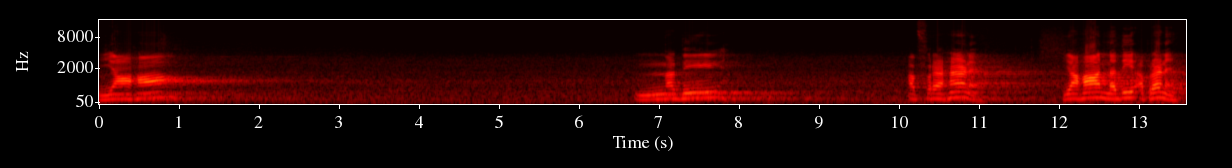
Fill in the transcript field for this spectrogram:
यहाँ नदी अपहरण यहाँ नदी अपहरण।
